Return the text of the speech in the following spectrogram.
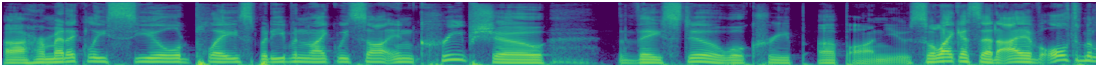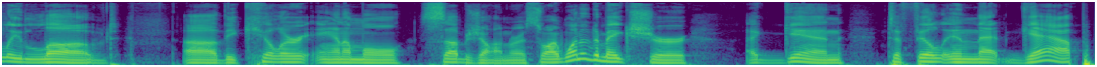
uh, hermetically sealed place. But even like we saw in Creepshow, they still will creep up on you. So, like I said, I have ultimately loved uh, the killer animal subgenre. So, I wanted to make sure, again, to fill in that gap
